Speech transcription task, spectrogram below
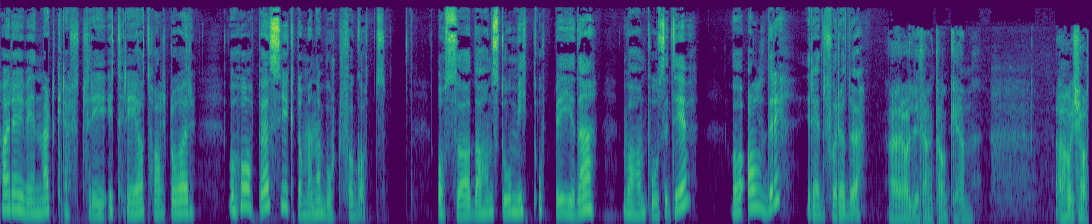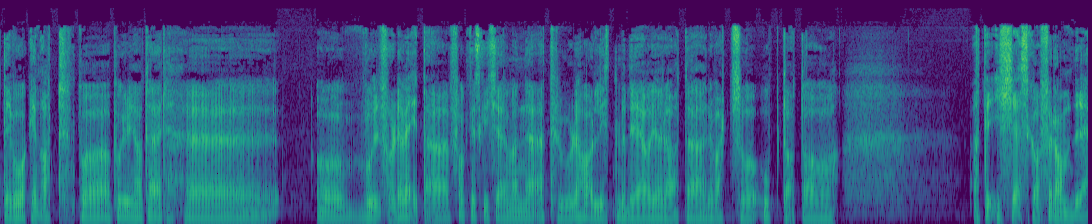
har Øyvind vært kreftfri i tre og et halvt år, og håper sykdommen er bort for godt. Også da han sto midt oppe i det, var han positiv, og aldri redd for å dø. Jeg har aldri tenkt tanken. Jeg har ikke hatt ei våkenatt på, på grunn av dette. her. Og hvorfor, det vet jeg faktisk ikke, men jeg tror det har litt med det å gjøre at jeg har vært så opptatt av å, at det ikke skal forandre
